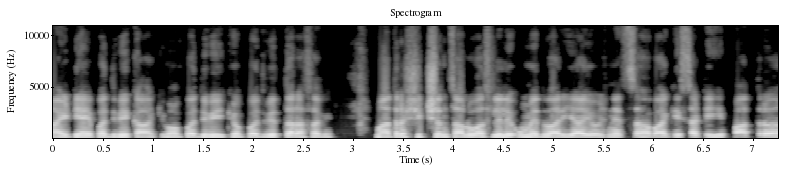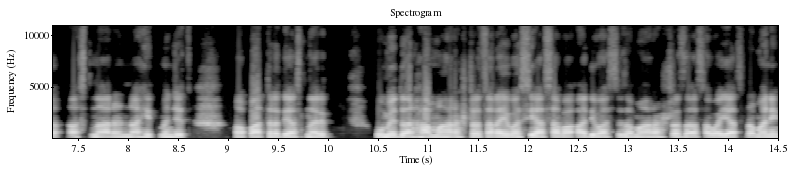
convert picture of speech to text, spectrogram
आय टी आय पदविका किंवा पदवी किंवा पदव्युत्तर असावी. मात्र शिक्षण चालू असलेले उमेदवार या योजनेत सहभागीसाठी पात्र असणार नाहीत म्हणजेच अपात्र ते असणार आहेत. उमेदवार हा महाराष्ट्राचा रहिवासी असावा आदिवासीचा महाराष्ट्राचा असावा. याचप्रमाणे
